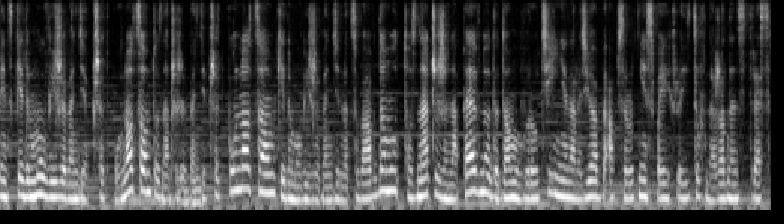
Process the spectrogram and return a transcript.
Więc kiedy mówi, że będzie przed północą, to znaczy, że będzie przed północą. Kiedy mówi, że będzie nocowała w domu, to znaczy, że na pewno do domu wróci i nie naraziłaby absolutnie swoich rodziców na żaden stres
